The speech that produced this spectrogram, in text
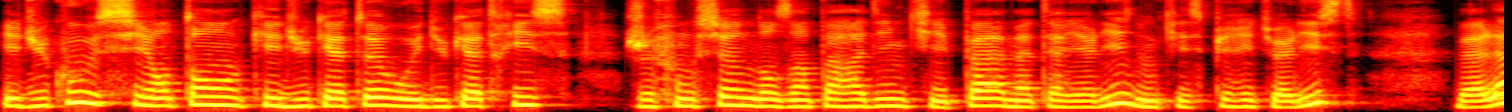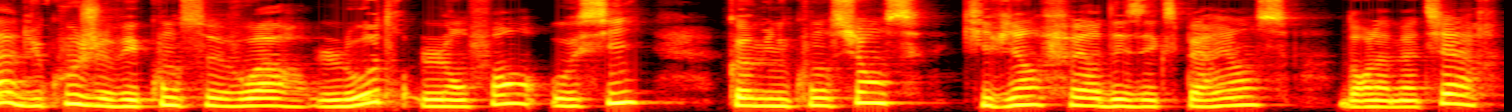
Et du coup, si en tant qu'éducateur ou éducatrice, je fonctionne dans un paradigme qui est pas matérialiste, donc qui est spiritualiste, bah là, du coup, je vais concevoir l'autre, l'enfant aussi, comme une conscience qui vient faire des expériences dans la matière.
